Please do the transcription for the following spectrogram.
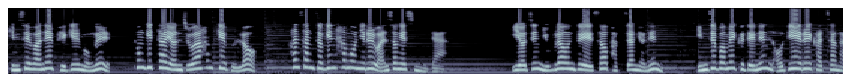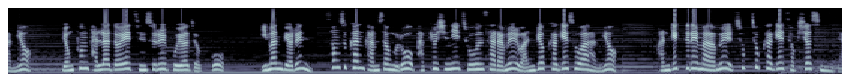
김세환의 백일몽을 통기타 연주와 함께 불러 환상적인 하모니를 완성했습니다. 이어진 6라운드에서 박장현은 임재범의 그대는 어디에를 가창하며 명품 발라더의 진수를 보여줬고 이만별은 성숙한 감성으로 박효신이 좋은 사람을 완벽하게 소화하며 관객들의 마음을 촉촉하게 적셨습니다.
